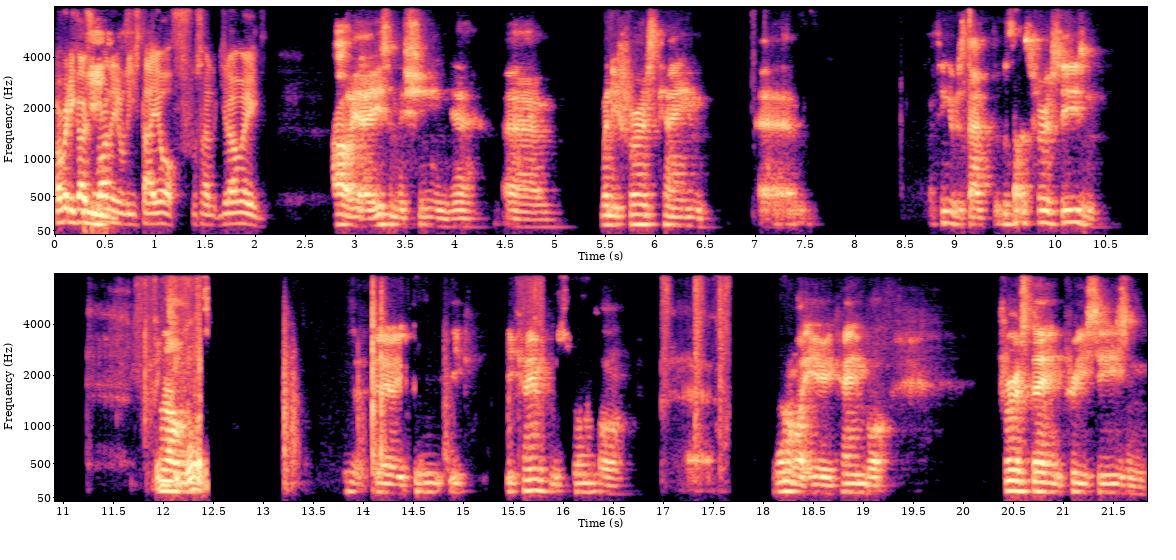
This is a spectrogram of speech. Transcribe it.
Already goes He- running on his day off. So, you know what I mean? Oh yeah, he's a machine. Yeah. Um, when he first came, um, I think it was that was that his first season. I think No. he was. Yeah, he, he, he came from Scunthorpe. Uh, I don't know what year he came, but first day in pre-season,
